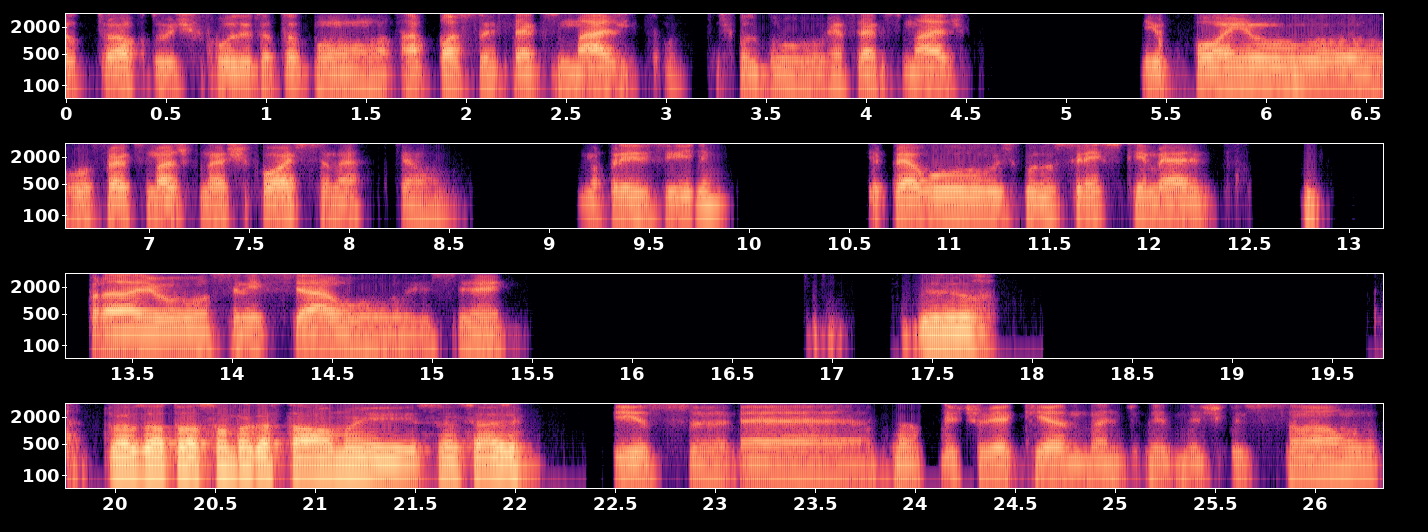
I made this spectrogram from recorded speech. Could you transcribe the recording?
eu troco do escudo que eu tô com a posse do reflexo mágico, escudo do reflexo mágico, e ponho o reflexo mágico nas costas, né? Que é um- uma presilha, e pego o escudo do silêncio quimérico para eu silenciar o, esse rei. Beleza. Tu vai usar a tua ação pra gastar alma e silenciar ele? Isso, é, Tá. deixa eu ver aqui na descrição.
